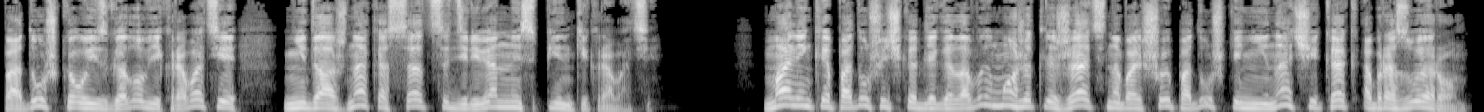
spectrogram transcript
Подушка у изголовья кровати не должна касаться деревянной спинки кровати. Маленькая подушечка для головы может лежать на большой подушке не иначе, как образуя ромб.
